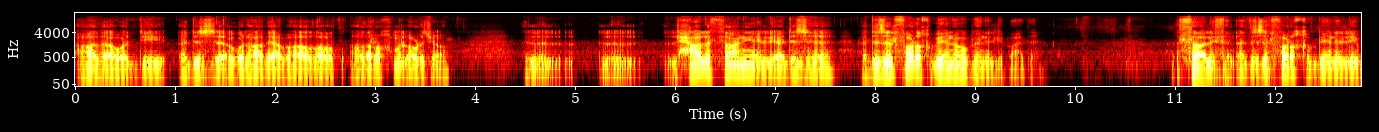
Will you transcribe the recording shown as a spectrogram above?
هذا اوديه ادزه أقول هذا يابا هذا ضغط هذا الرقم ال original. الحالة الثانية اللي أدزها أدز الفرق بينه وبين اللي بعده. ثالثا أدز الفرق بين اللي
